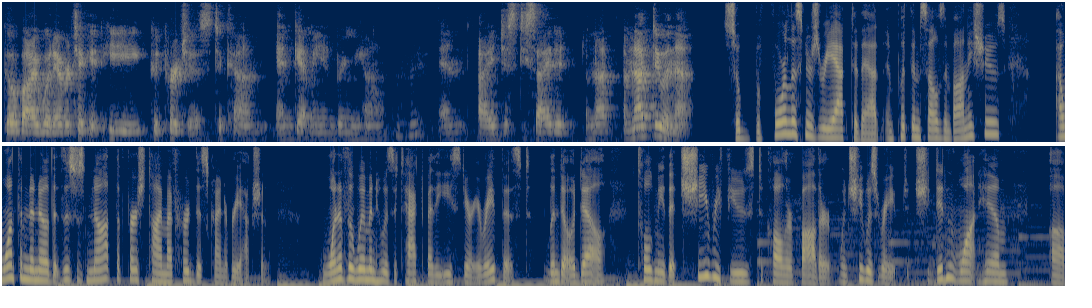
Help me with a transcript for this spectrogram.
go buy whatever ticket he could purchase to come and get me and bring me home. Mm-hmm. And I just decided I'm not I'm not doing that. So before listeners react to that and put themselves in Bonnie's shoes, I want them to know that this is not the first time I've heard this kind of reaction. One of the women who was attacked by the East Area rapist, Linda Odell, told me that she refused to call her father when she was raped. She didn't want him uh,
